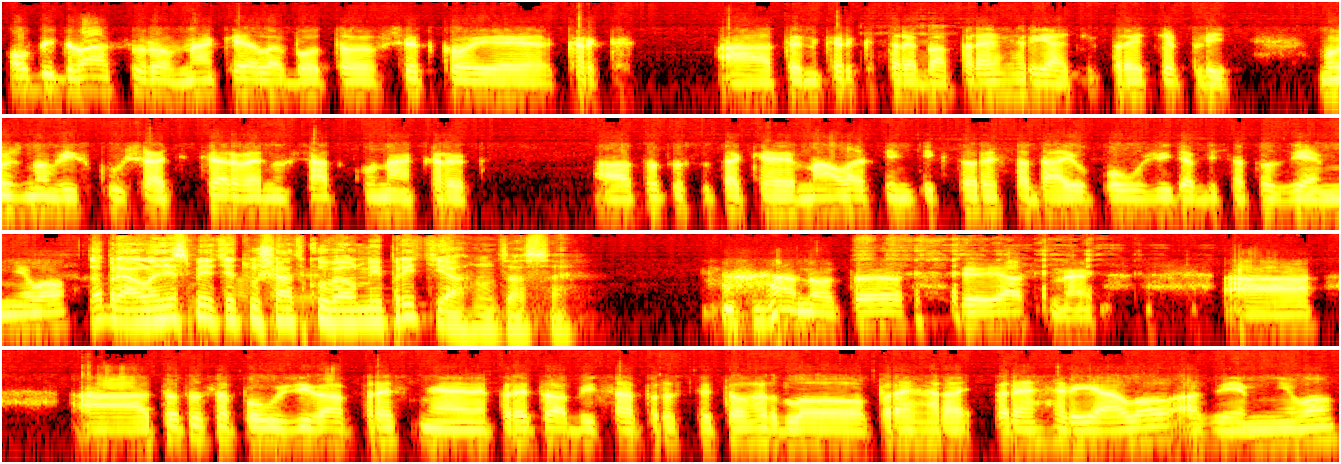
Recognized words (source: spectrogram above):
Obidva sú rovnaké, lebo to všetko je krk. A ten krk treba prehriať, pretepliť. Možno vyskúšať červenú šatku na krk. A toto sú také malé finty, ktoré sa dajú použiť, aby sa to zjemnilo. Dobre, ale nesmiete tú šatku veľmi pritiahnuť zase. Áno, to je jasné. A a toto sa používa presne preto, aby sa proste to hrdlo prehra- prehrialo a zjemnilo.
